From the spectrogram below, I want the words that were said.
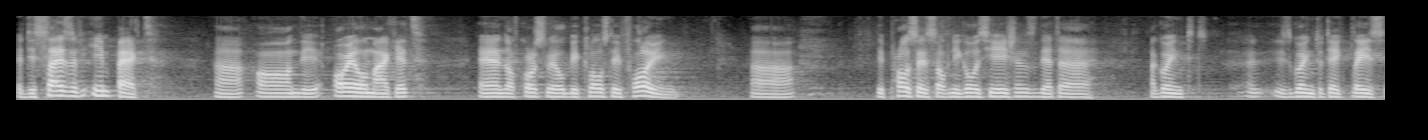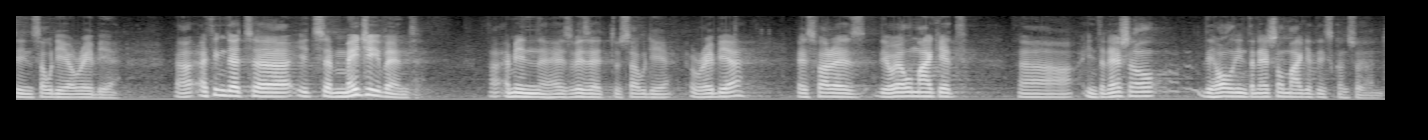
a decisive impact uh, on the oil market, and of course, we'll be closely following uh, the process of negotiations that uh, are going to, uh, is going to take place in Saudi Arabia. Uh, I think that uh, it's a major event. I mean, his visit to Saudi Arabia, as far as the oil market, uh, international, the whole international market is concerned.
